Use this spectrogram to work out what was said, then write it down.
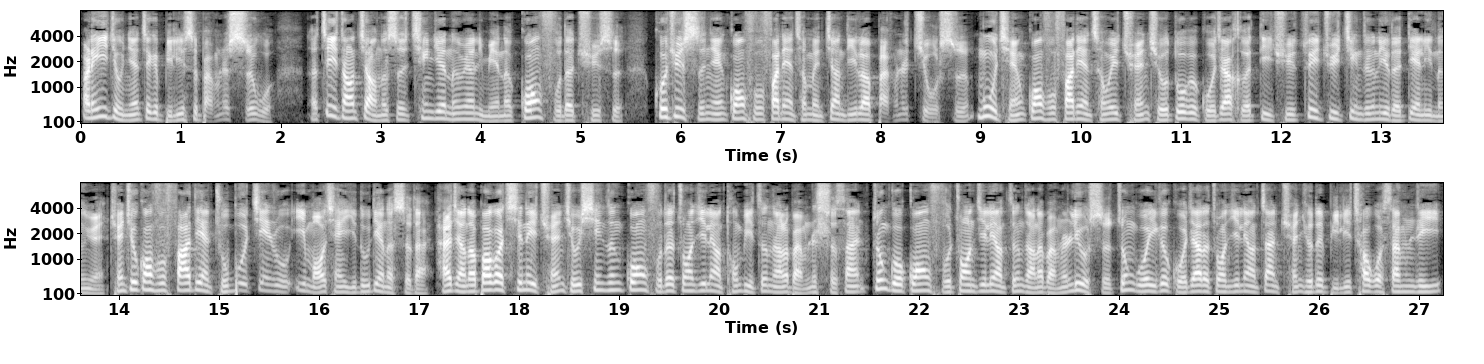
二零一九年，这个比例是百分之十五。那这一章讲的是清洁能源里面的光伏的趋势。过去十年，光伏发电成本降低了百分之九十。目前，光伏发电成为全球多个国家和地区最具竞争力的电力能源。全球光伏发电逐步进入一毛钱一度电的时代。还讲到报告期内，全球新增光伏的装机量同比增长了百分之十三。中国光伏装机量增长了百分之六十。中国一个国家的装机量占全球的比例超过三分之一。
